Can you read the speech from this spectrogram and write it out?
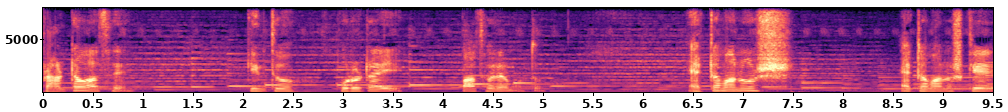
প্রাণটাও আছে, কিন্তু পুরোটাই পাথরের মতো। একটা মানুষ, একটা মানুষকে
